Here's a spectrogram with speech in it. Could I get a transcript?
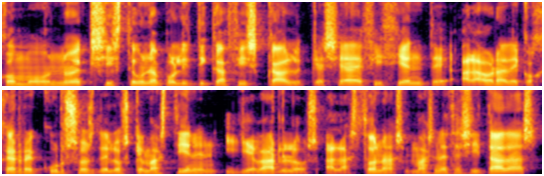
Como no existe una política fiscal que sea eficiente a la hora de coger recursos de los que más tienen y llevarlos a las zonas más necesitadas,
